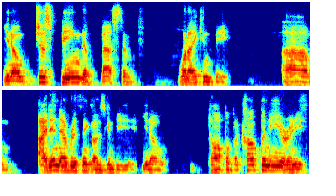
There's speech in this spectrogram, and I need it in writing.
you know, just being the best of what I can be. Um, I didn't ever think I was going to be, you know, top of a company or anything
